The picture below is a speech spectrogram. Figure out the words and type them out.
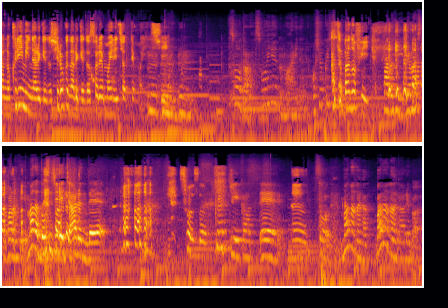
あのクリーミーになるけど白くなるけどそれも入れちゃってもいいし、うんうんうん。そうだそういうのもありだね。お食事。あとバノフィー。バノフィー出ましたバノフィー。まだドスジレチあるんで。そうそう。クッキー買って。うん。そうね。バナナがバナナがあれば。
